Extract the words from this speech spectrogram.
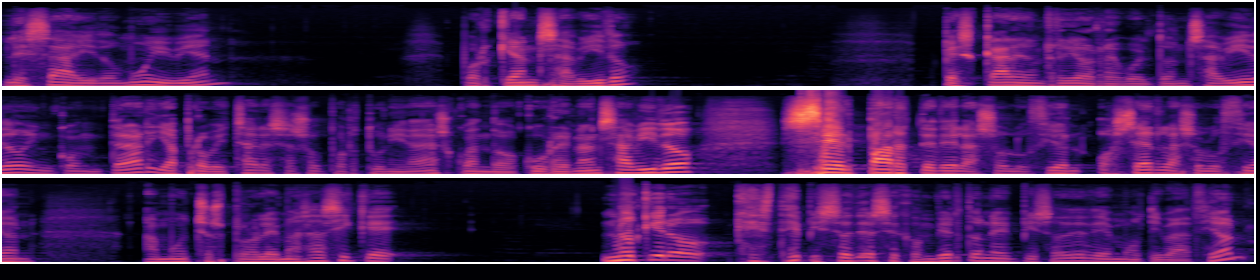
les ha ido muy bien porque han sabido pescar en río revuelto, han sabido encontrar y aprovechar esas oportunidades cuando ocurren, han sabido ser parte de la solución o ser la solución a muchos problemas. Así que no quiero que este episodio se convierta en un episodio de motivación,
